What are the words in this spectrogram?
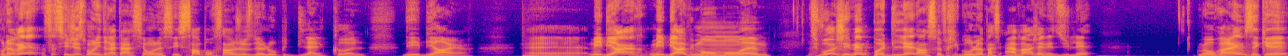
Pour le vrai, ça c'est juste mon hydratation. là. C'est 100% juste de l'eau puis de l'alcool. Des bières. Euh, mes bières, mes bières puis mon. mon euh, tu vois, j'ai même pas de lait dans ce frigo-là parce qu'avant j'avais du lait. Mais mon problème c'est que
